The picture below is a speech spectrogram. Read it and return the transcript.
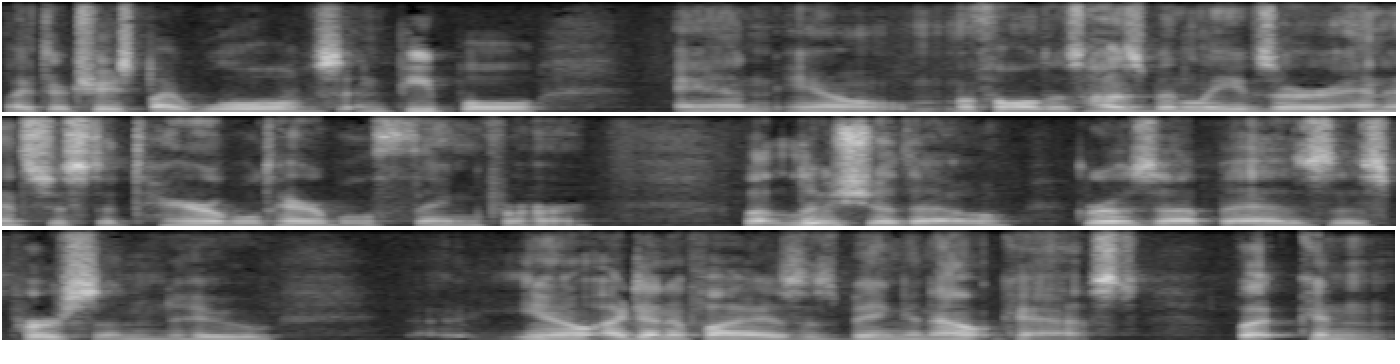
Like they're chased by wolves and people, and, you know, Mafalda's husband leaves her, and it's just a terrible, terrible thing for her. But Lucia, though, grows up as this person who, you know, identifies as being an outcast, but can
